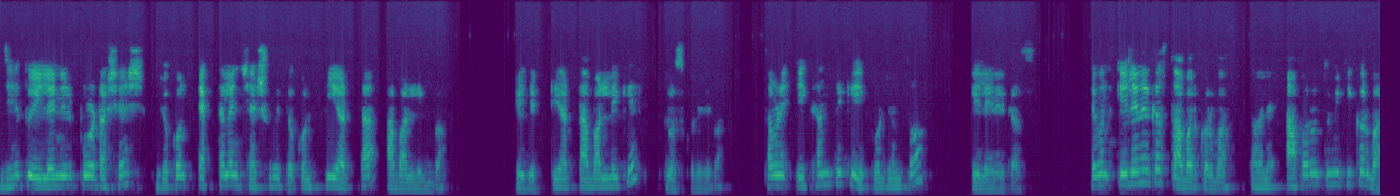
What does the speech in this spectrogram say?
যেহেতু এই লাইনের পুরোটা শেষ, যখন একটা লাইন শেষ হবে তখন টিআরটা আবার লিখবা। এই যে টিআরটা আবার লিখে ক্লোজ করে দেবা। তার মানে এখান থেকে এই পর্যন্ত এই লাইনের কাজ। এখন এই লাইনের কাজটা আবার করবা। তাহলে আবারও তুমি কি করবা?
